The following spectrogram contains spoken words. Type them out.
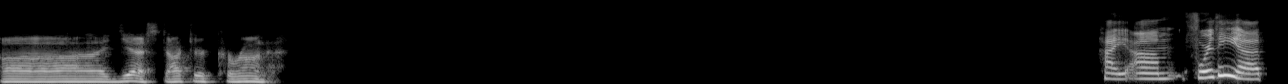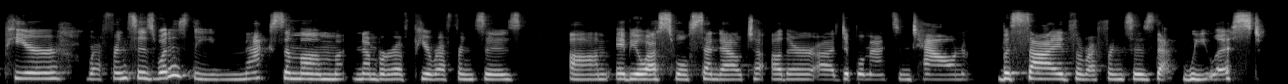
Uh, yes, Dr. Karana. Hi. Um, for the uh, peer references, what is the maximum number of peer references um, ABOS will send out to other uh, diplomats in town besides the references that we list?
